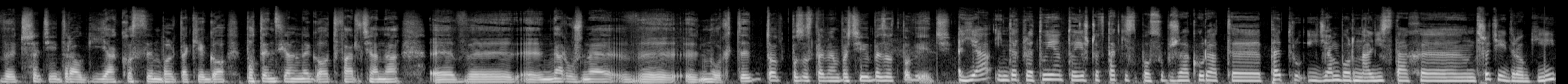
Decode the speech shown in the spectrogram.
w trzeciej drogi jako symbol takiego potencjalnego otwarcia na, w, na różne nurty. To pozostawiam właściwie bez odpowiedzi. Ja interpretuję to jeszcze w taki sposób, że akurat Petru i Dziambor na listach e, trzeciej drogi,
